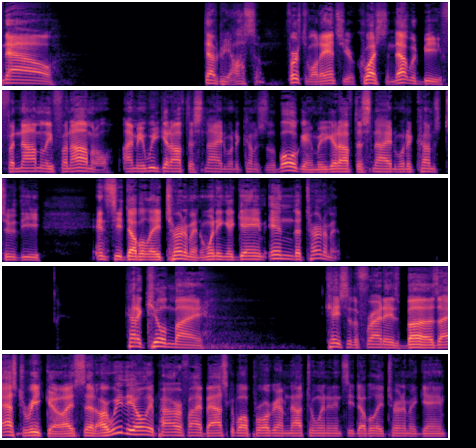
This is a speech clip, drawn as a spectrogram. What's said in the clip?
Now, that would be awesome. First of all, to answer your question, that would be phenomenally phenomenal. I mean, we'd get off the snide when it comes to the bowl game. We get off the snide when it comes to the NCAA tournament, winning a game in the tournament. Kind of killed my case of the Fridays buzz. I asked Rico, I said, Are we the only Power Five basketball program not to win an NCAA tournament game?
